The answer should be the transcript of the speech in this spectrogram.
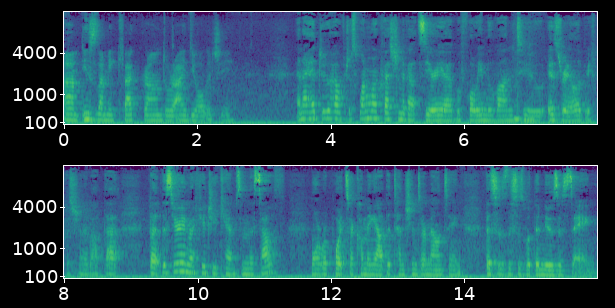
um, Islamic background or ideology. And I do have just one more question about Syria before we move on mm-hmm. to Israel, a brief question about that. But the Syrian refugee camps in the south, more reports are coming out, the tensions are mounting. This is this is what the news is saying.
